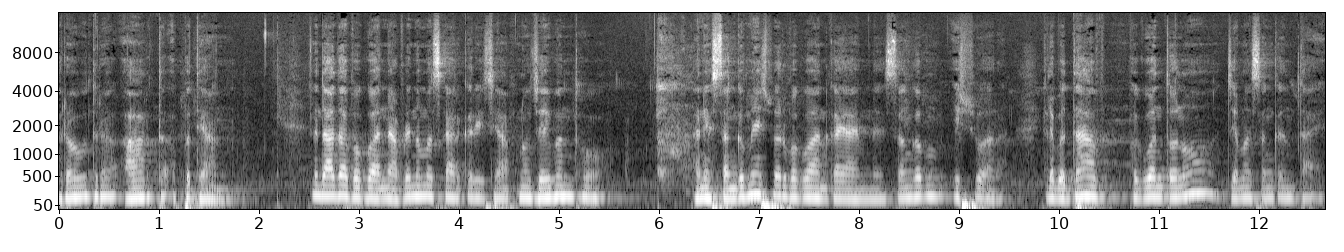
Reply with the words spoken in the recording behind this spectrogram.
રૌદ્ર આર્ત અપધ્યાન એટલે દાદા ભગવાનને આપણે નમસ્કાર કરીએ છીએ, આપનો જયવંત હો। અને સંગમેશ્વર ભગવાન કયા એમને? સંગમ ઈશ્વર। એટલે બધા ભગવંતોનો જેમાં સંગમ થાય।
